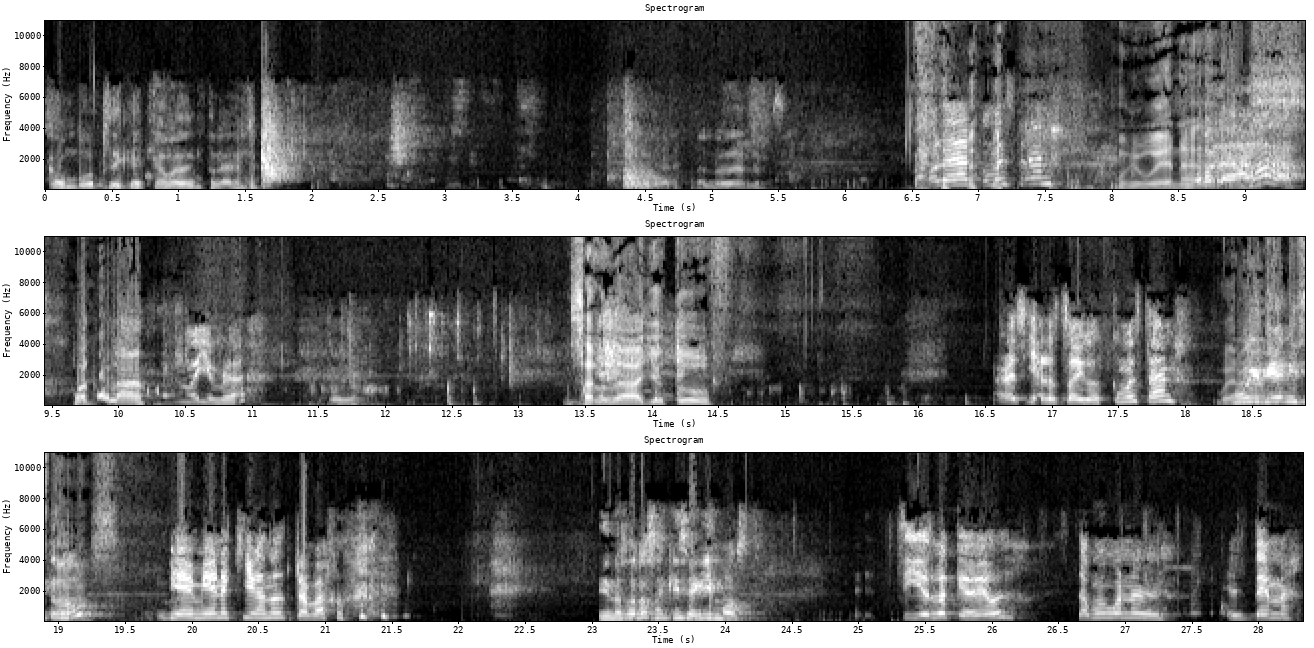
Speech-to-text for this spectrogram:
con Boomsy que acaba de entrar. Salúdalos. Hola, ¿cómo están? Muy buena. ¡Hola! Hola, hola. ¿Me oyen, verdad? Saluda a YouTube. Ahora sí ya los oigo. ¿Cómo están? Buenas, Muy bien, ¿cómo ¿y tú? estás? Bien, bien, aquí llegando al trabajo. Y nosotros aquí seguimos. sí, es lo que veo. Está muy bueno el, el tema.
